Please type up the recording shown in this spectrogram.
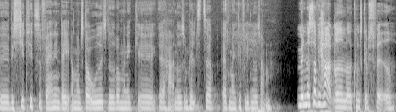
øh, hvis shit hits the fan en dag, og man står ude et sted, hvor man ikke øh, har noget som helst, så at man kan flikke noget sammen. Men når så vi har reddet madkundskabsfaget,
